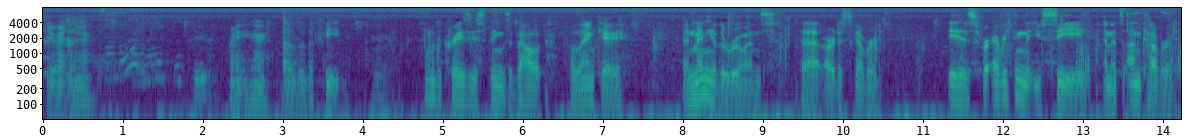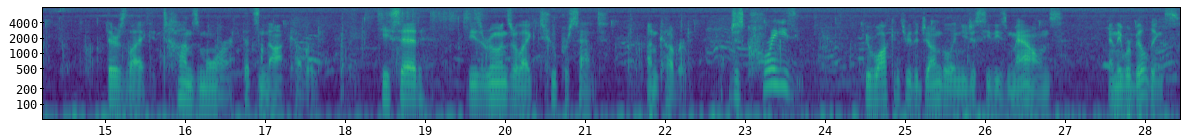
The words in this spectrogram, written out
See right there? Right here. Those are the feet. One of the craziest things about Palenque and many of the ruins that are discovered is for everything that you see and that's uncovered, there's like tons more that's not covered. He said these ruins are like 2% uncovered, which is crazy. You're walking through the jungle and you just see these mounds, and they were buildings.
